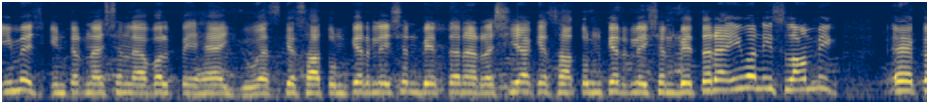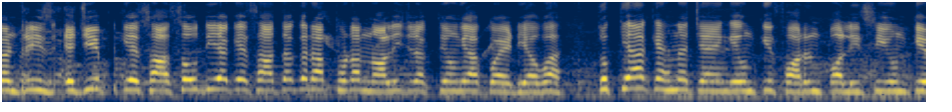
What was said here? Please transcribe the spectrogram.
इमेज इंटरनेशनल लेवल पे है यूएस के साथ उनके रिलेशन बेहतर हैं रशिया के साथ उनके रिलेशन बेहतर हैं इवन इस्लामिक कंट्रीज़ इजिप्ट के साथ सऊदीया के साथ अगर आप थोड़ा नॉलेज रखते होंगे आपको आइडिया हुआ तो क्या कहना चाहेंगे उनकी फॉरन पॉलिसी उनके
